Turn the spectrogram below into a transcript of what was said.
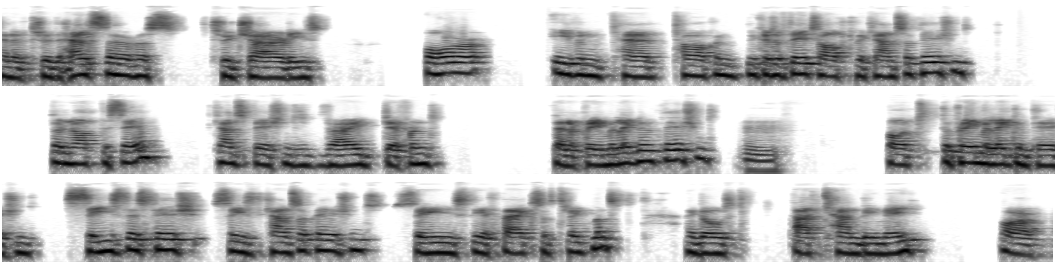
kind of through the health service, through charities, or even kind of talking, because if they talk to a cancer patient, they're not the same. Cancer patient is very different than a pre-malignant patient. Mm. But the pre-malignant patient sees this patient, sees the cancer patient, sees the effects of treatment, and goes, "That can be me," or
